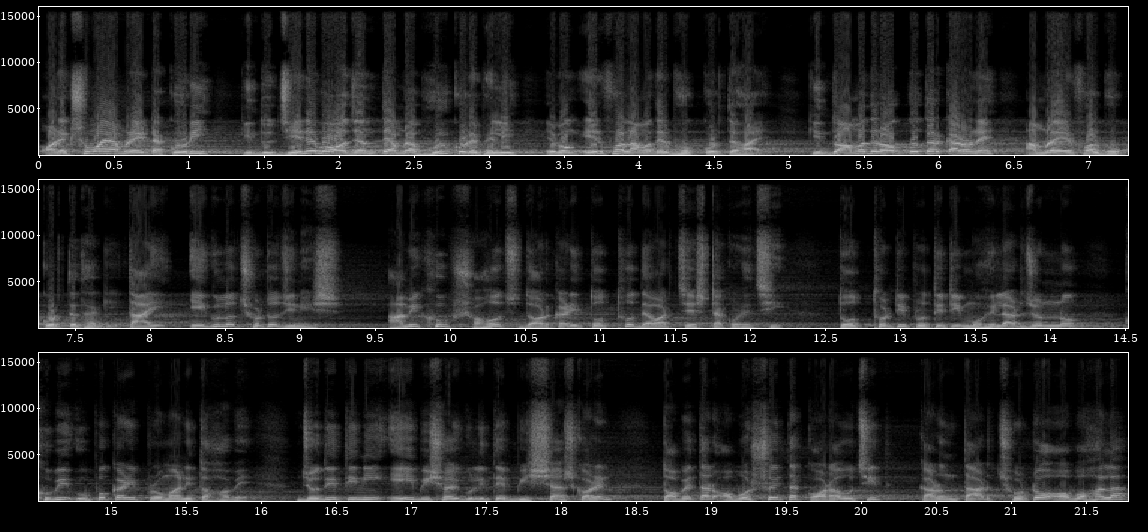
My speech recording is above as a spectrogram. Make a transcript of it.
অনেক সময় আমরা এটা করি, কিন্তু জেনে বা অজান্তে আমরা ভুল করে ফেলি এবং এর ফল আমাদের ভোগ করতে হয়। কিন্তু আমাদের অজ্ঞতার কারণে আমরা এর ফল ভোগ করতে থাকি। তাই এগুলো ছোট জিনিস। আমি খুব সহজ দরকারি তথ্য দেওয়ার চেষ্টা করেছি। তথ্যটি প্রতিটি মহিলার জন্য খুবই উপকারী প্রমাণিত হবে। যদি তিনি এই বিষয়গুলিতে বিশ্বাস করেন, তবে তার অবশ্যই তা করা উচিত, কারণ তার ছোট অবহেলা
